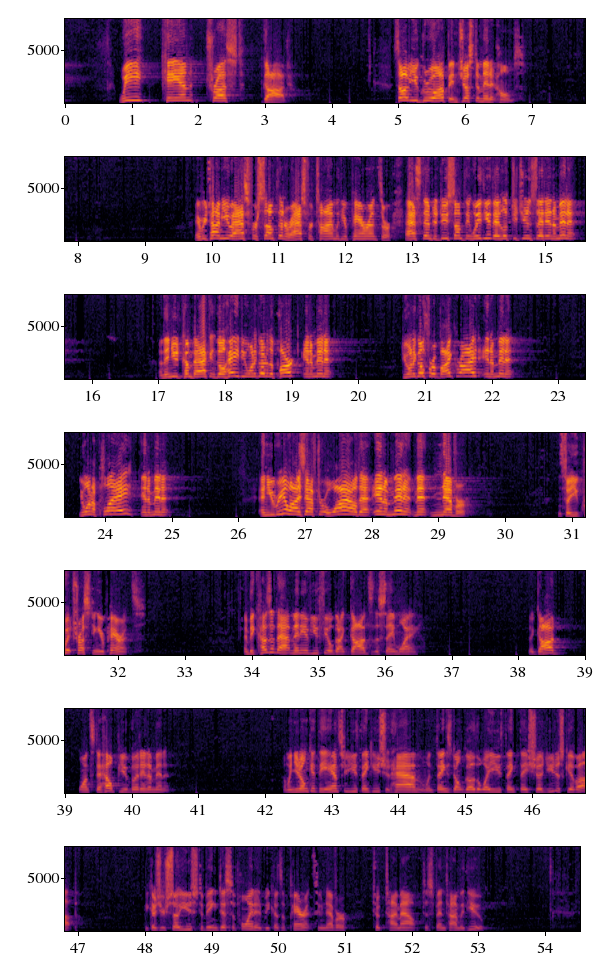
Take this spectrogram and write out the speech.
we can trust God. Some of you grew up in just a minute homes. Every time you asked for something or asked for time with your parents or asked them to do something with you, they looked at you and said, In a minute. And then you'd come back and go, Hey, do you want to go to the park? In a minute. Do you want to go for a bike ride? In a minute. You want to play? In a minute. And you realize after a while that in a minute meant never. And so you quit trusting your parents. And because of that, many of you feel like God's the same way. That God wants to help you, but in a minute. And when you don't get the answer you think you should have, and when things don't go the way you think they should, you just give up. Because you're so used to being disappointed because of parents who never took time out to spend time with you.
